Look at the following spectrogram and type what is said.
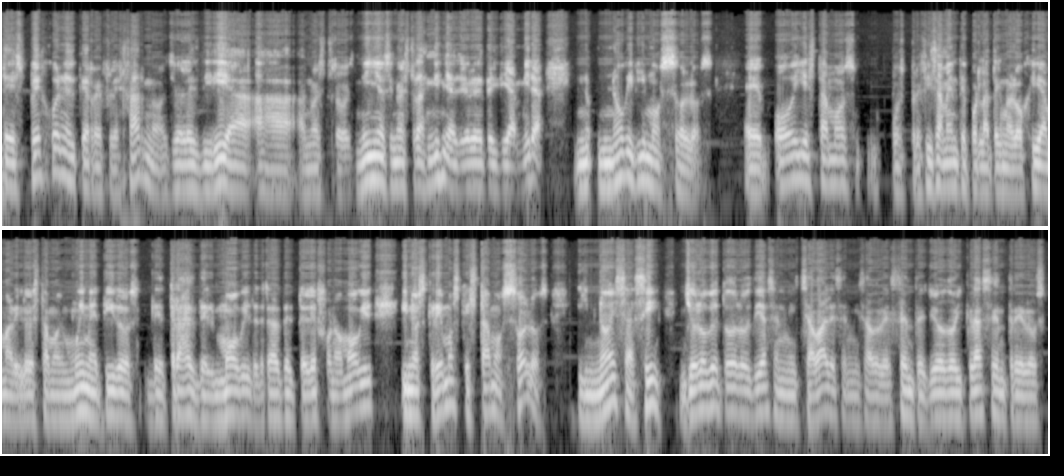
espejo en el que reflejarnos. Yo les diría a, nuestros niños y nuestras niñas, yo les diría, mira, no, vivimos solos. Eh, hoy estamos, pues precisamente por la tecnología, Marilo, estamos muy metidos detrás del móvil, detrás del teléfono móvil y nos creemos que estamos solos. Y no es así. Yo lo veo todos los días en mis chavales, en mis adolescentes. Yo doy clase entre los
